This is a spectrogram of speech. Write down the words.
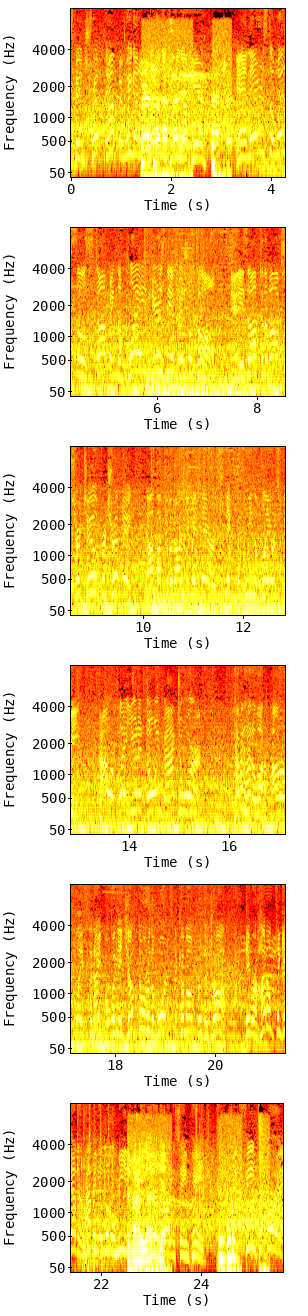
Bure's been tripped up, and we got a penalty coming up here. And there's the whistle stopping the play. Here's the official call. And he's off to the box for two for tripping. Not much of an argument there. A stick between the player's feet. Power play unit going back to work. Haven't had a lot of power plays tonight, but when they jumped over the boards to come out for the draw, they were huddled together, having a little meeting. Devant to make là, sure they're yeah. on the same page. Quick feed to Bure.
